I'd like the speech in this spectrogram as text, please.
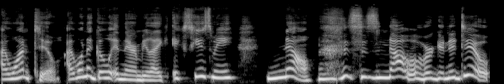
I want to. I want to go in there and be like, excuse me, no, this is not what we're going to do.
